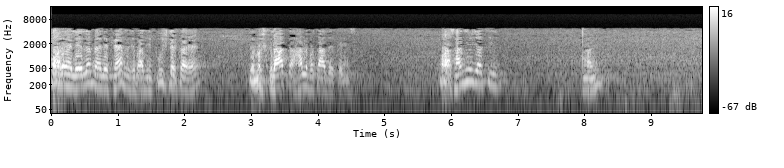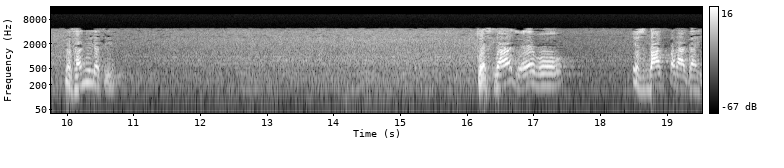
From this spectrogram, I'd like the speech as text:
اور اہل علم اہل فہم سے آدمی پوچھ لیتا ہے تو مشکلات کا حل بتا دیتے ہیں اور آسانی ہو جاتی ہے۔ ہاں جی۔ آسانی ہو جاتی ہے۔ تو اصلاح جو ہے وہ اس بات پر آگاہی۔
